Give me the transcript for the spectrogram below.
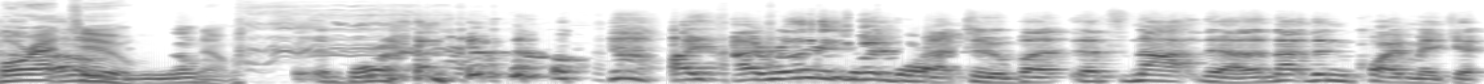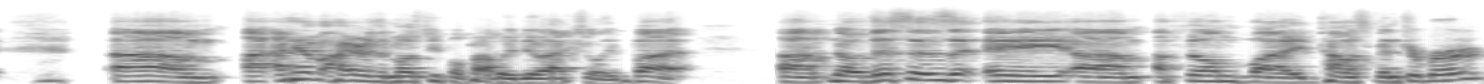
Borat don't two. even know. No, Borat. I I really enjoyed Borat too, but it's not. Yeah, that didn't quite make it. Um, I, I have it higher than most people probably do actually, but um, no, this is a um, a film by Thomas Vinterberg,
